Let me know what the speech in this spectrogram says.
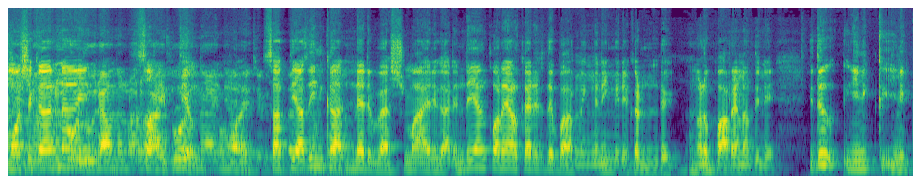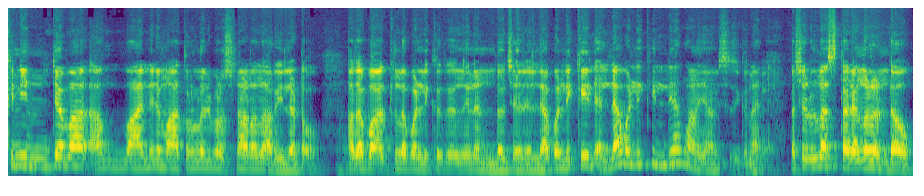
മോശക്കാരനായി സത്യം അത് എനിക്ക് നല്ലൊരു വിഷമമായ ഒരു കാര്യം. എന്റെ ഞാൻ കുറെ ആൾക്കാരുടെ അടുത്ത് പറഞ്ഞു. ഇങ്ങനെ ഇങ്ങനെയൊക്കെ ഉണ്ട്. നിങ്ങൾ പറയണതിന്. ഇത് എനിക്ക് എനിക്ക് നിന്റെ മാലിന് മാത്രമുള്ള ഒരു പ്രശ്നമാണെന്ന് അറിയില്ല കേട്ടോ അതാ ബാക്കിയുള്ള പള്ളിക്കൊക്കെ ഇങ്ങനെ ഉണ്ടോ? ചില എല്ലാ പള്ളിക്കും എല്ലാ പള്ളിക്കും ഇല്ല എന്നാണ് ഞാൻ വിശ്വസിക്കുന്നത്. പക്ഷെ ഉള്ള സ്ഥലങ്ങളുണ്ടാവും.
